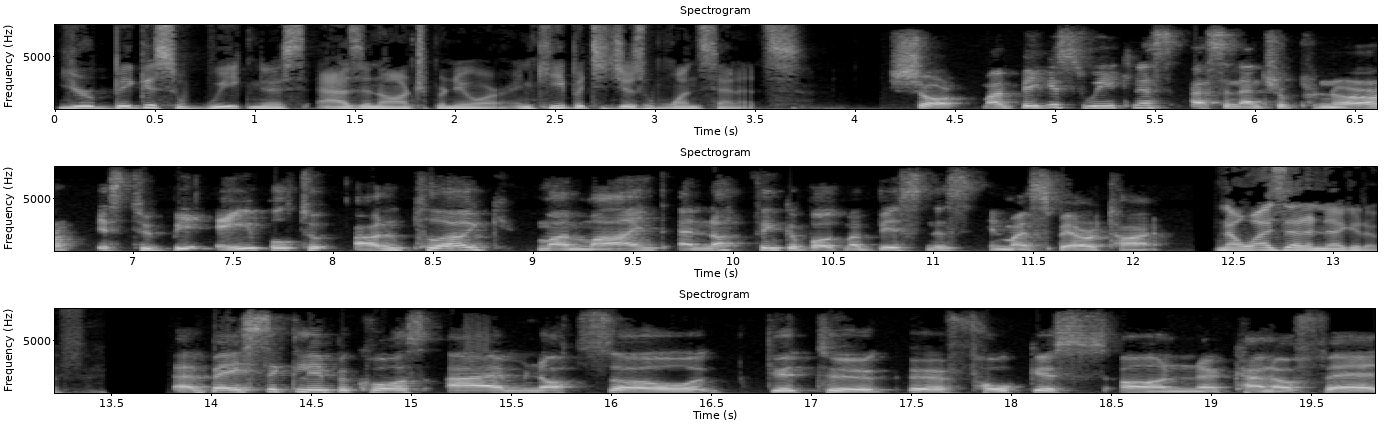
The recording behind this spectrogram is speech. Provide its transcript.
your biggest weakness as an entrepreneur and keep it to just one sentence. Sure. My biggest weakness as an entrepreneur is to be able to unplug my mind and not think about my business in my spare time. Now, why is that a negative? Uh, basically, because I'm not so good to uh, focus on uh, kind of uh,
